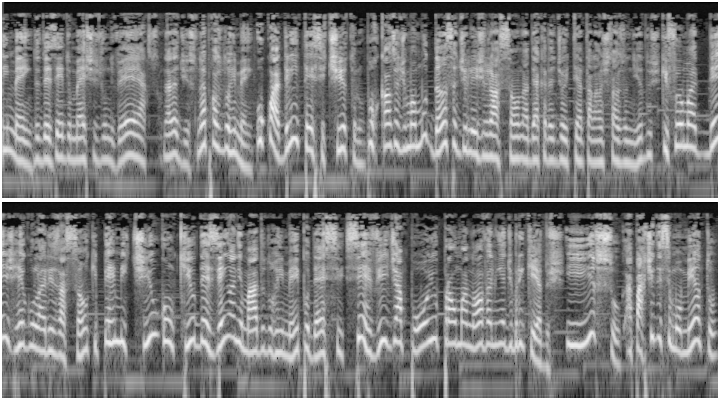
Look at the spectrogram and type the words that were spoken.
He-Man, do desenho do Mestre do Universo, nada disso. Não é por causa do He-Man. O quadrinho tem esse título por causa de uma mudança de legislação na década de 80 lá nos Estados Unidos, que foi uma desregularização que permitiu com que o desenho animado do He-Man pudesse servir de apoio para uma nova linha de brinquedos. E isso, a partir desse momento,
